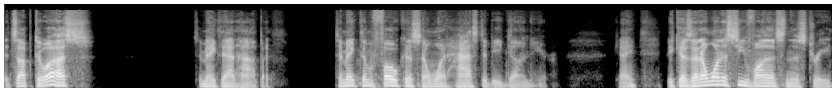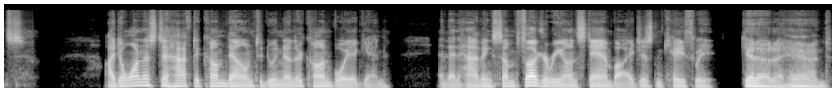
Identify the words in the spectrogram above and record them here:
it's up to us to make that happen, to make them focus on what has to be done here. Okay. Because I don't want to see violence in the streets. I don't want us to have to come down to doing another convoy again and then having some thuggery on standby just in case we get out of hand.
